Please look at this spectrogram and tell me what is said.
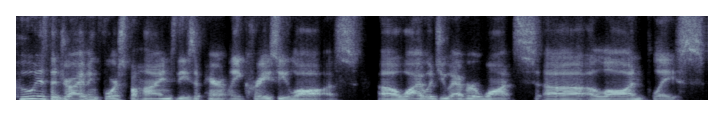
who is the driving force behind these apparently crazy laws? Uh, why would you ever want uh, a law in place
